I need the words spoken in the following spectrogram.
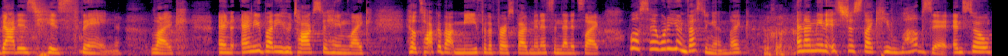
That is his thing. Like, and anybody who talks to him, like, he'll talk about me for the first five minutes, and then it's like, well, say, what are you investing in? Like, and I mean, it's just like he loves it. And so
